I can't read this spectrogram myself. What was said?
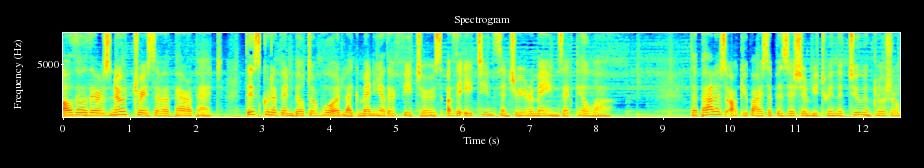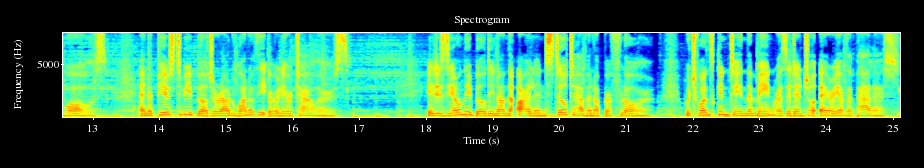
Although there is no trace of a parapet, this could have been built of wood like many other features of the 18th century remains at Kilwa. The palace occupies a position between the two enclosure walls and appears to be built around one of the earlier towers. It is the only building on the island still to have an upper floor, which once contained the main residential area of the palace.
